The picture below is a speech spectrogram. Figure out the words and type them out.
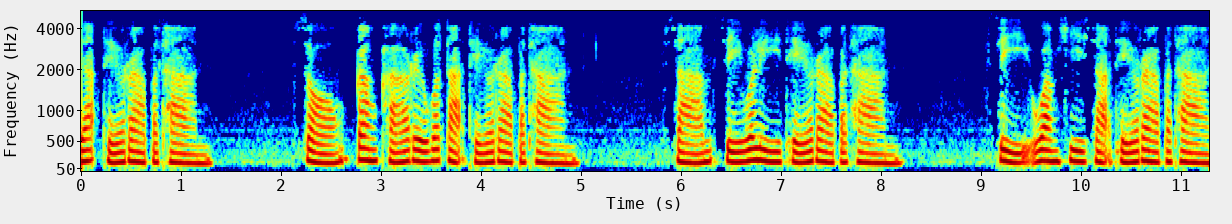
ยะเถราประธานสองกังขาเรวตะเถราประธานสามสีวลีเถราประธาน สี่วังคีสะเถราประธาน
